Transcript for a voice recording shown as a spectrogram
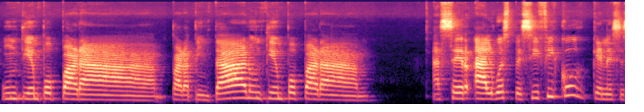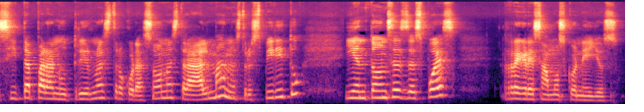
un tiempo para, para pintar, un tiempo para hacer algo específico que necesita para nutrir nuestro corazón, nuestra alma, nuestro espíritu, y entonces después regresamos con ellos.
